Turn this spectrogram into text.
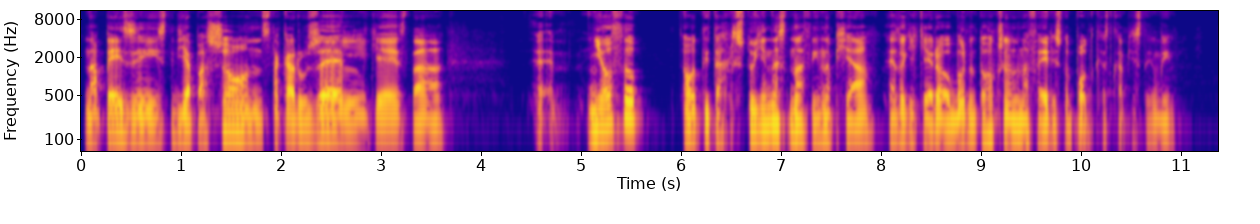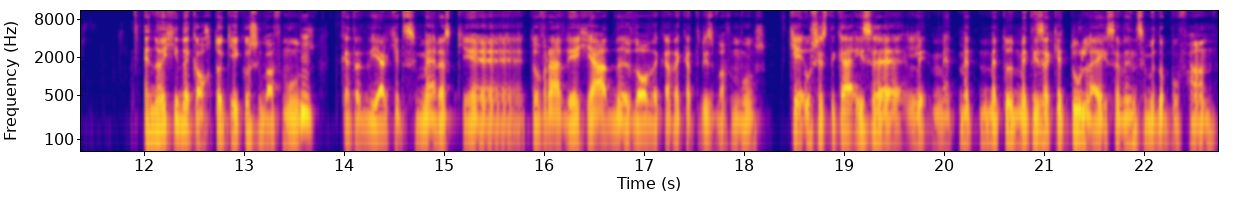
να παίζει στη διαπασόν, στα καρουζέλ και στα... Ε, νιώθω ότι τα Χριστούγεννα στην Αθήνα πια, εδώ και καιρό, μπορεί να το έχω ξαναναφέρει στο podcast κάποια στιγμή, ενώ έχει 18 και 20 βαθμούς κατά τη διάρκεια της ημέρας και το βράδυ έχει άντε 12-13 βαθμούς και ουσιαστικά είσαι με, με, με, με, τη ζακετούλα είσαι, δεν είσαι με το πουφάν,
